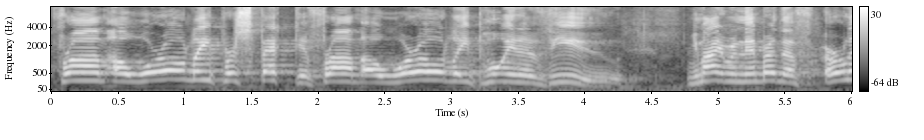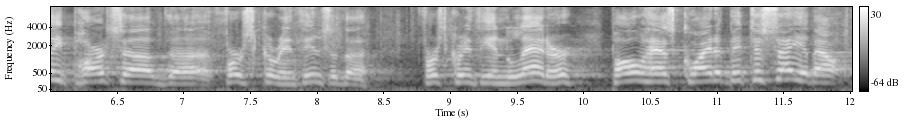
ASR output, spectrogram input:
from a worldly perspective, from a worldly point of view. You might remember the early parts of the First Corinthians, of the First Corinthian letter, Paul has quite a bit to say about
